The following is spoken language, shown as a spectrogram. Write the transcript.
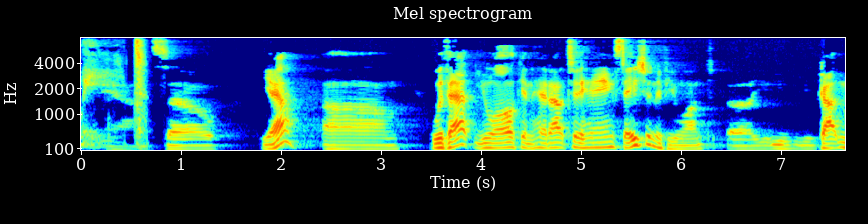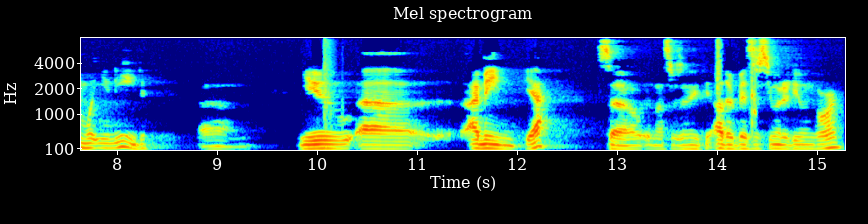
Wait. So yeah, um, with that, you all can head out to Hang Station if you want. Uh, you, you've gotten what you need. Um, you, uh, I mean, yeah. So unless there's any other business you want to do in Gore,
